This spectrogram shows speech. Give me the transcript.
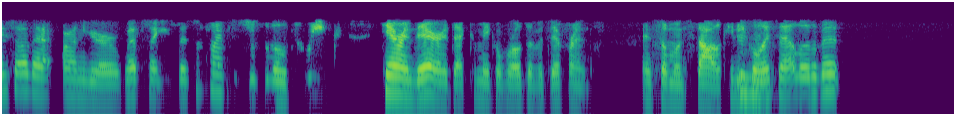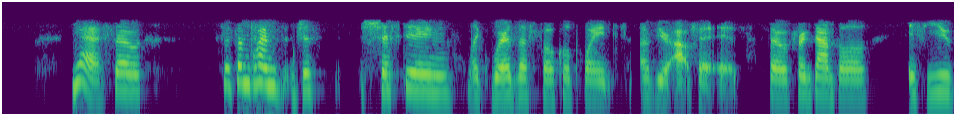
I saw that on your website. You said sometimes it's just a little tweak here and there that can make a world of a difference in someone's style. Can you go Mhm. into that a little bit? yeah so so sometimes just shifting like where the focal point of your outfit is so for example if you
